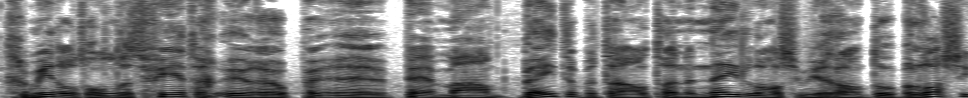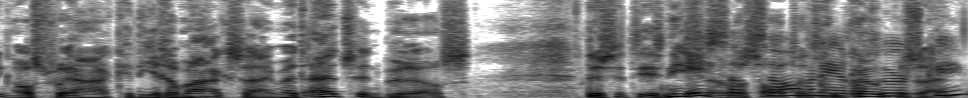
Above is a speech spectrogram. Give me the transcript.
gemiddeld 140 euro per, eh, per maand beter betaald dan een Nederlandse migrant... door belastingafspraken die gemaakt zijn met uitzendbureaus. Dus het is niet Is zo dat ze zo, altijd goedkoper zijn.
